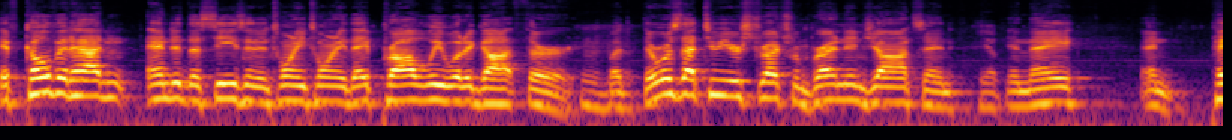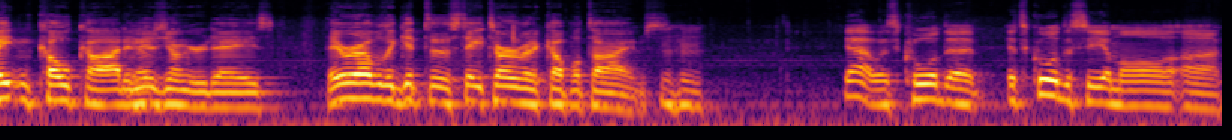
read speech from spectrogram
If COVID hadn't ended the season in 2020, they probably would have got 3rd mm-hmm. But there was that two-year stretch from Brendan Johnson, yep. and they and Peyton Cocott in yep. his younger days, they were able to get to the state tournament a couple times. Mm-hmm. Yeah, it was cool to. It's cool to see them all. Uh,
